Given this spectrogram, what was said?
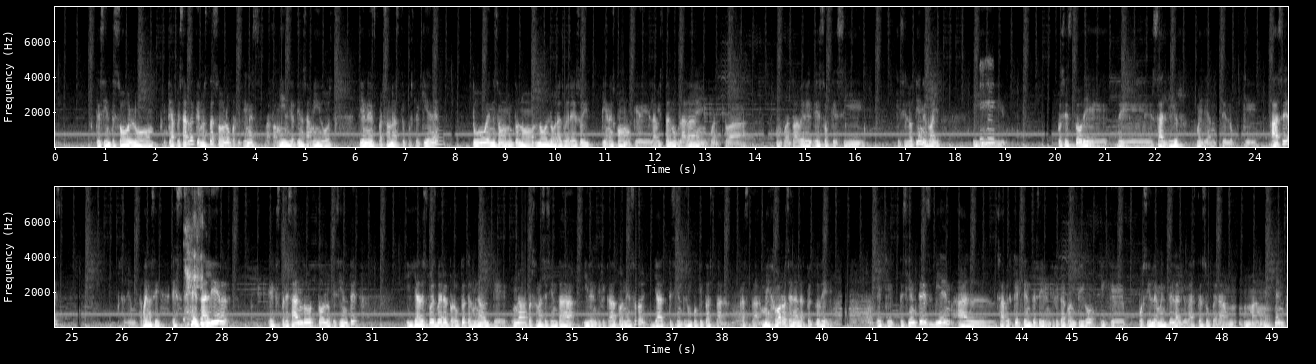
te sientes solo, que a pesar de que no estás solo porque tienes la familia, tienes amigos, tienes personas que pues te quieren, tú en ese momento no, no logras ver eso y tienes como que la vista nublada en cuanto a en cuanto a ver eso que sí que sí lo tienes, vaya. Y pues esto de, de salir mediante lo que haces bueno, sí, es, salir expresando todo lo que sientes y ya después ver el producto terminado y que una persona se sienta identificada con eso, ya te sientes un poquito hasta, hasta mejor, o sea, en el aspecto de, que te sientes bien al saber que gente se identifica contigo y que posiblemente le ayudaste a superar un, mal momento.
